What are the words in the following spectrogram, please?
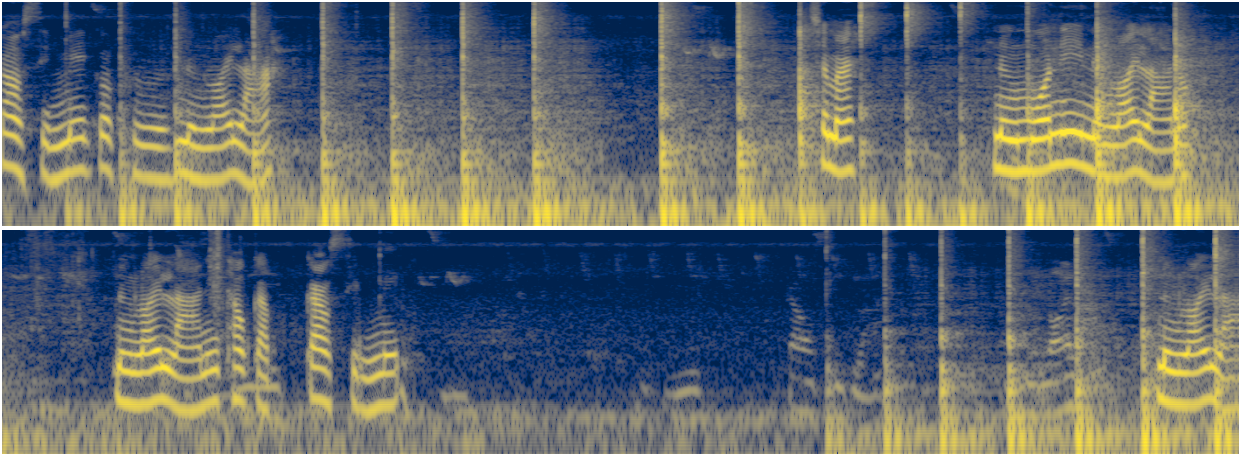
เก้าสิบเมตรก็คือหนึ่งร้อยหลา ใช่ไหมหนึ่งม้วนนี่หนึ่งร้อยหลาเนาะหนึ่งร้อยหลานี่เท่ากับเก้าสิบเมตร เก้าสิบหลาร้อยหลา หนึ่งร้อยหลา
